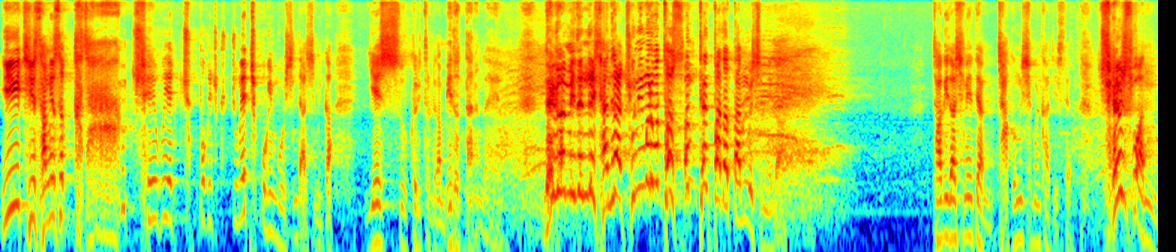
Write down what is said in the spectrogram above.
이 지상에서 가장 최고의 축복 중의 축복이 무엇인지 아십니까? 예수 그리스도를 내가 믿었다는 거예요. 내가 믿은 것이 아니라 주님으로부터 선택받았다는 것입니다. 자기 자신에 대한 자긍심을 가지세요. 최소한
